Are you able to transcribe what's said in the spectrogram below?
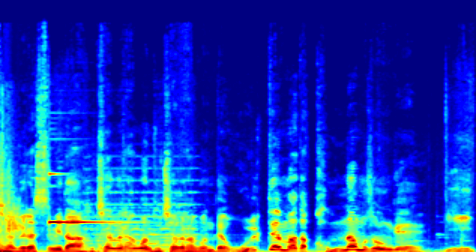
도착을 했습니다. 도착을 한 건 도착을 한 건데 올 때마다 겁나 무서운 게 이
